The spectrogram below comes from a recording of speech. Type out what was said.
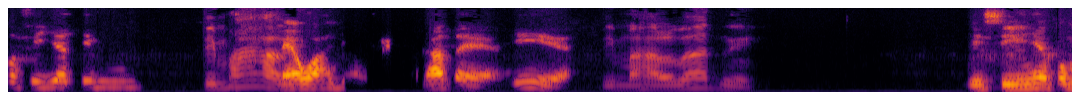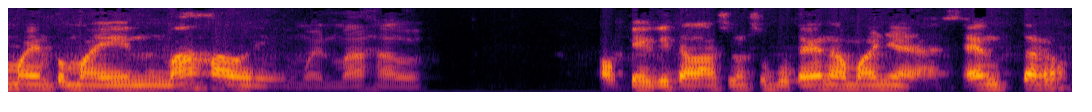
Persija tim tim mahal. Mewah juga kata ya. Iya. Tim mahal banget nih. Isinya pemain-pemain mahal nih. Pemain mahal. Oke, kita langsung sebut aja namanya. Center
